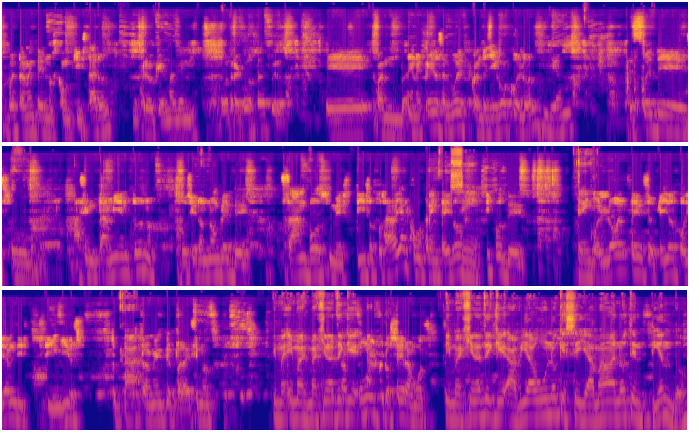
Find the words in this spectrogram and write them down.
supuestamente nos conquistaron, creo que más bien otra cosa, pero eh, cuando, en aquellos albores cuando llegó Colón, digamos, después de su asentamiento nos pusieron nombres de zambos, mestizos, o sea, habían como 32 Sí. tipos de Tre- colores o que ellos podían supuestamente para decirnos ima- ima- imagínate que. Imagínate que había uno que se llamaba No Te Entiendo.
